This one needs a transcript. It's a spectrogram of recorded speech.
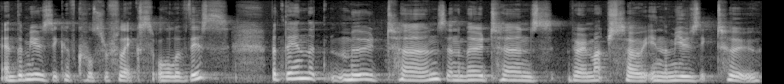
And the music, of course, reflects all of this. But then the mood turns, and the mood turns very much so in the music too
